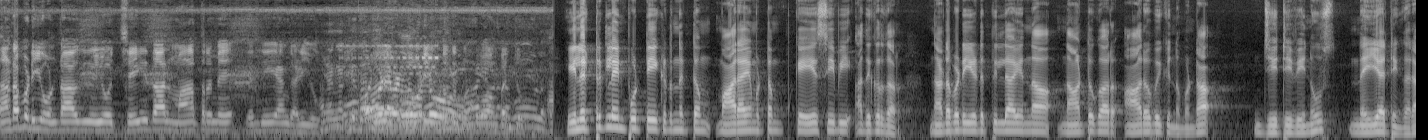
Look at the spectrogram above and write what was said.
നടപടി ഉണ്ടാകുകയോ ചെയ്താൽ മാത്രമേ എന്ത് ചെയ്യാൻ കഴിയൂ. കൊണ്ടുപോകാൻ പറ്റൂ. ഇലക്ട്രിക് ലൈൻ പൊട്ടി കിടന്നിട്ടും മാരായമുട്ടം കെ എസ് അധികൃതർ നടപടിയെടുത്തില്ല എന്ന് നാട്ടുകാർ ആരോപിക്കുന്നുമുണ്ട്. G T V news Neyyattinkara.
